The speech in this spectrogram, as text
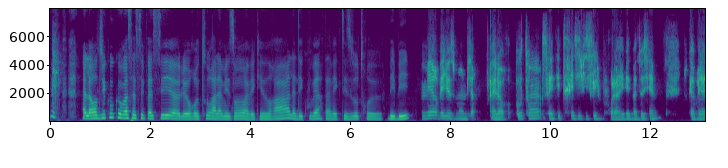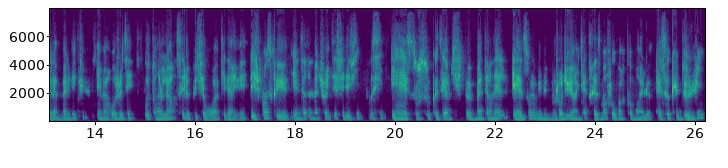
Alors du coup, comment ça s'est passé le retour à la maison avec Ezra, la découverte avec tes autres bébés? Merveilleusement bien. Alors, autant ça a été très difficile pour l'arrivée de ma deuxième, Gabrielle a mal vécu et m'a rejeté. Autant là, c'est le petit roi qui est arrivé. Et je pense qu'il y a une certaine maturité chez les filles aussi. Et sur ce côté un petit peu maternel, et elles ont, mais même aujourd'hui, hein, il a 13 mois, il faut voir comment elle, elle s'occupe de lui.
